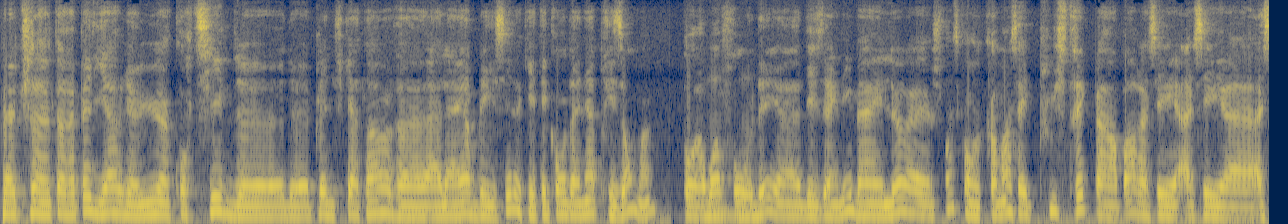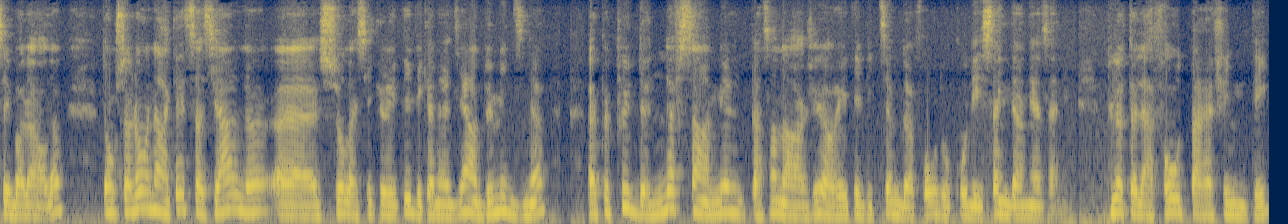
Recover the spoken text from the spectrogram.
Ben, tu te rappelles, hier, il y a eu un courtier de, de planificateur à la RBC qui a été condamné à prison. Hein? Pour avoir mm-hmm. fraudé euh, des années, ben là, euh, je pense qu'on commence à être plus strict par rapport à ces, à ces, euh, à ces voleurs-là. Donc, selon une enquête sociale là, sur la sécurité des Canadiens en 2019, un peu plus de 900 000 personnes âgées auraient été victimes de fraude au cours des cinq dernières années. Puis là, tu as la fraude par affinité.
